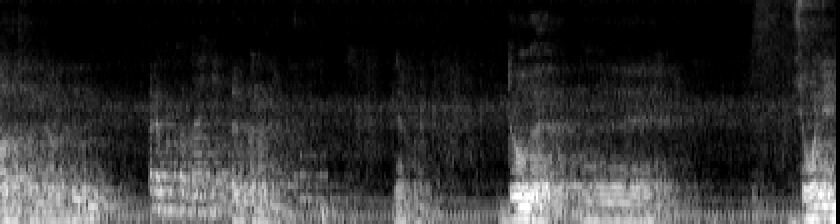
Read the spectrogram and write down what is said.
Влада Федоровна Перевиконання. Перевиконання. Дякую. Друге. Е, сьогодні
